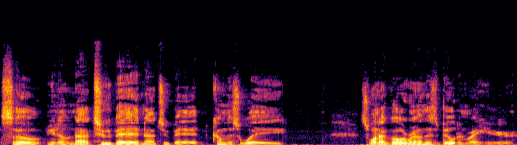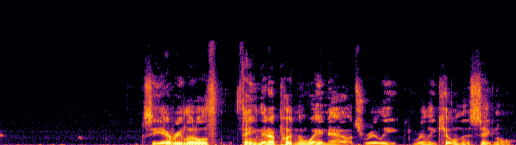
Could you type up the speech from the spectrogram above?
So, you know, not too bad, not too bad. Come this way. So when I go around this building right here, see every little thing that I put in the way now, it's really really killing the signal.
